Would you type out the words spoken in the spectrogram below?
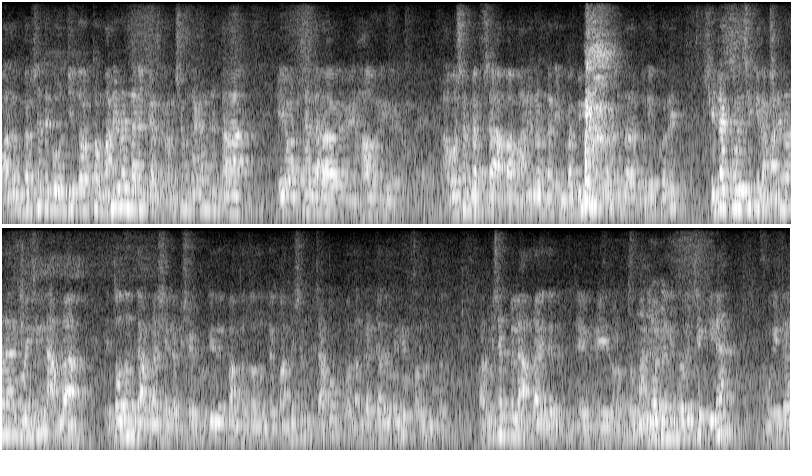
মাদক ব্যবসা থেকে অর্জিত অর্থ মানি লন্ডারিং কাজে অনেক সময় দেখা যায় তারা এই অর্থে তারা আবাসন ব্যবসা বা মানি লন্ডারিং বা বিভিন্ন ব্যবসা তারা বিনিয়োগ করে সেটা করেছে কিনা মানি লন্ডারিং হয়েছে কিনা আমরা তদন্তে আমরা সেটা বিষয়ে খতিয়ে দেখব আমরা তদন্তের পারমিশন চাবো প্রধান কার্যালয় থেকে তদন্ত পারমিশন পেলে আমরা এদের যে এই অর্থ মালিকানি করেছে কিনা এবং এটা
